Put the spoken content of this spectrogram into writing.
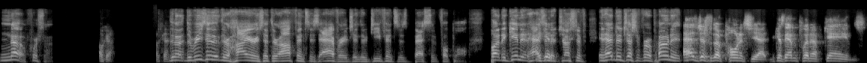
No, of course not. Okay. Okay. The, the reason that they're higher is that their offense is average and their defense is best in football. But again, it hasn't adjusted. It hadn't adjusted for opponent. It hasn't adjusted for their opponents yet because they haven't played enough games.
